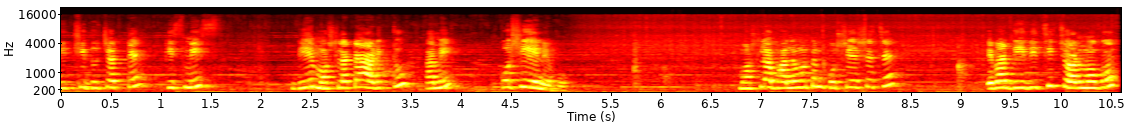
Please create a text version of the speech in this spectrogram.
দিচ্ছি দু চারটে কিশমিশ দিয়ে মশলাটা আর একটু আমি কষিয়ে নেব। মশলা ভালো মতন কষে এসেছে। এবার দিয়ে দিচ্ছি চরমগজ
